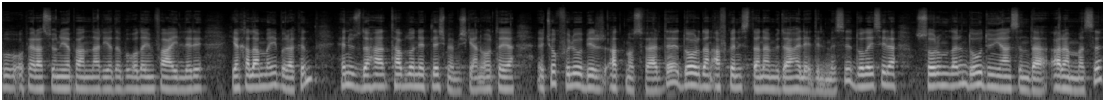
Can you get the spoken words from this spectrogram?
bu operasyonu yapanlar ya da bu olayın failleri yakalanmayı bırakın henüz daha tablo netleşmemişken ortaya çok flu bir atmosferde doğrudan Afganistan'a müdahale edilmesi dolayısıyla sorunların Doğu dünyasında aranması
